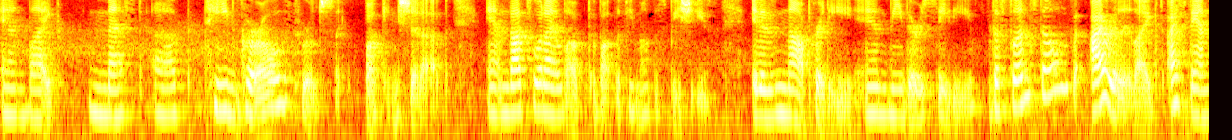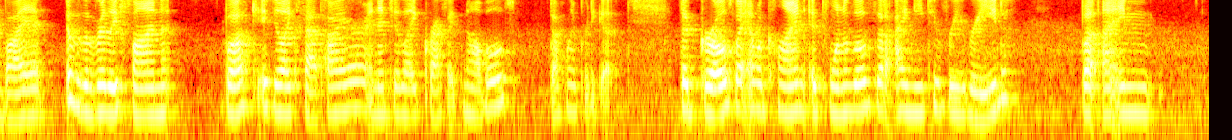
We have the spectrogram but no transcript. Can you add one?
and like messed up teen girls who are just like fucking shit up. And that's what i loved about the female of the species. It is not pretty and neither is sadie. The flintstones i really liked. I stand by it. It was a really fun book if you like satire and if you like graphic novels. Definitely pretty good. The girls by emma cline it's one of those that i need to reread but I'm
